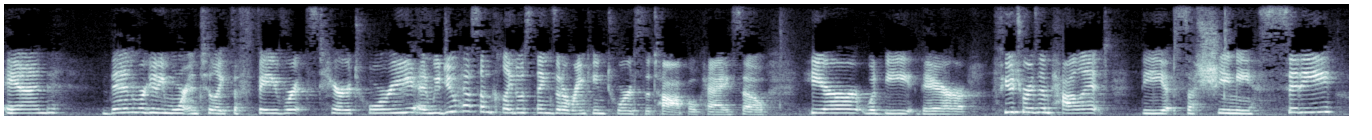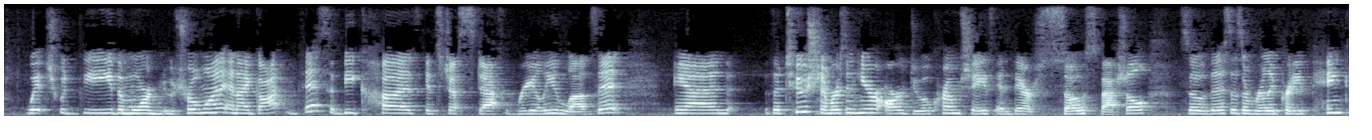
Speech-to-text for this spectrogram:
And then we're getting more into like the favorites territory. And we do have some Kaleidos things that are ranking towards the top, okay? So here would be their Futurism palette, the Sashimi City, which would be the more neutral one. And I got this because it's just Steph really loves it. And the two shimmers in here are duochrome shades and they're so special. So this is a really pretty pink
